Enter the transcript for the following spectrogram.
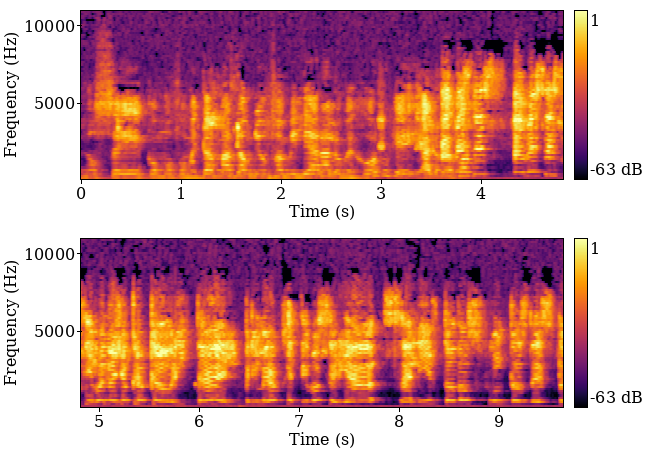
no sé, cómo fomentar más la unión familiar a lo mejor, porque a lo mejor... A veces, a veces sí, bueno, yo creo que ahorita el primer objetivo sería salir todos juntos de esto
